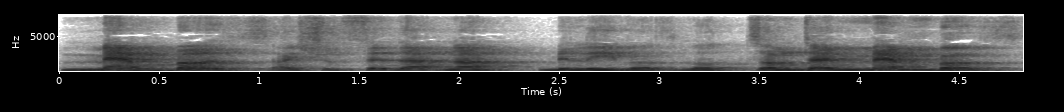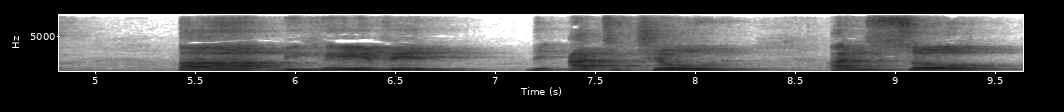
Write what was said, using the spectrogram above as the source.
members, I should say that, not believers, but sometimes members are behaving, the attitude. And so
